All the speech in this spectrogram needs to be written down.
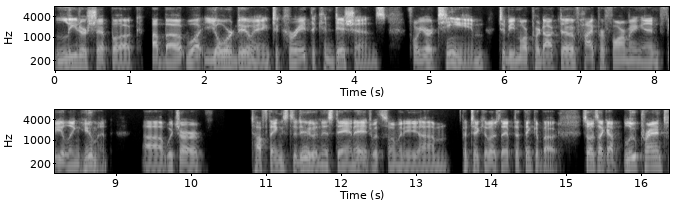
leadership book about what you're doing to create the conditions for your team to be more productive, high performing, and feeling human, uh, which are tough things to do in this day and age with so many um, particulars they have to think about. So it's like a blueprint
